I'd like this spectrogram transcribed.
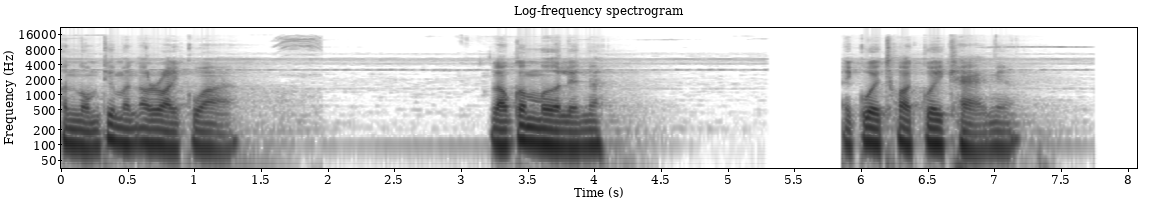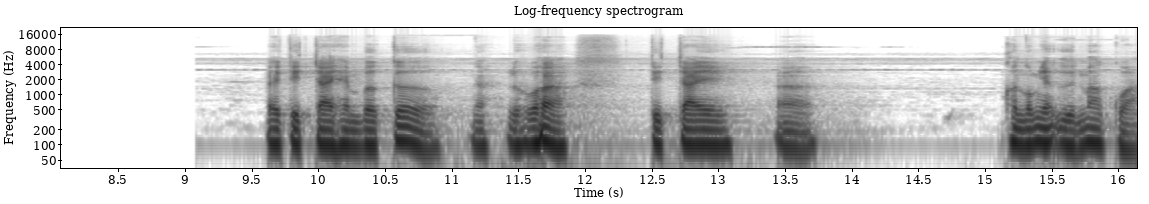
ขนมที่มันอร่อยกว่า เราก็เมินเลยนะไอ้กล้วยทอดกล้วยแขกเนี่ยไปติดใจแฮมเบอร์เกอร์นะหรือว่าติดใจขนมอย่างอื่นมากกว่า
